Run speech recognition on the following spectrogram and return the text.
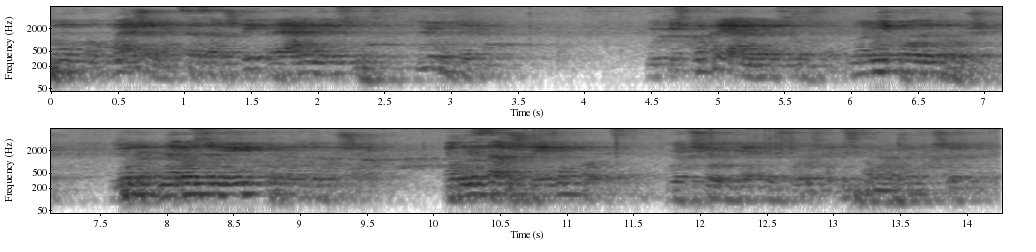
Тому обмеження це завжди реальний ресурс. Люди, якісь матеріальні ресурси, але ніколи гроші. Люди не розуміють природу грошей. Вони завжди знаходяться, якщо є ресурси і спроможність щось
